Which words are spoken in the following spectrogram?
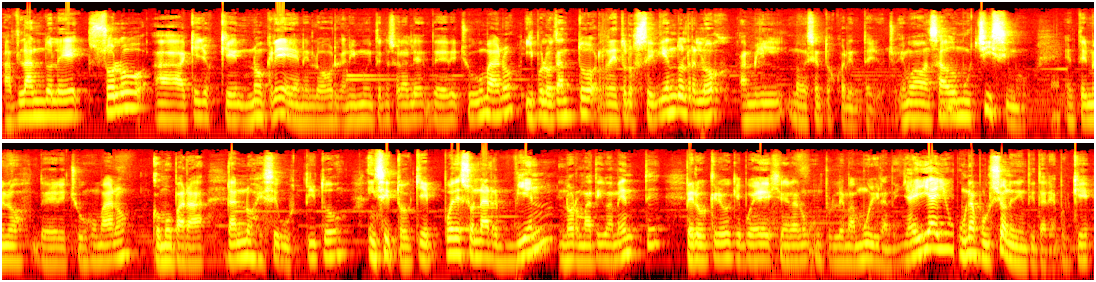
hablándole solo a aquellos que no creen en los organismos internacionales de derechos humanos y por lo tanto retrocediendo el reloj a 1948. Hemos avanzado muchísimo en términos de derechos humanos como para darnos ese gustito, insisto, que puede sonar bien normativamente, pero creo que puede generar un, problema muy grande. Y ahí hay una pulsión identitaria, porque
